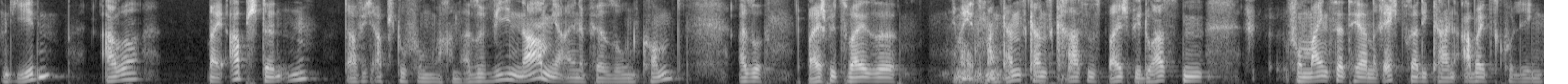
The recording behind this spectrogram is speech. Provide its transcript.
und jeden, aber bei Abständen darf ich Abstufungen machen. Also wie nah mir eine Person kommt. Also beispielsweise, nehmen wir jetzt mal ein ganz, ganz krasses Beispiel. Du hast einen, vom Mindset her einen rechtsradikalen Arbeitskollegen.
